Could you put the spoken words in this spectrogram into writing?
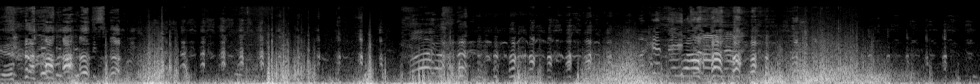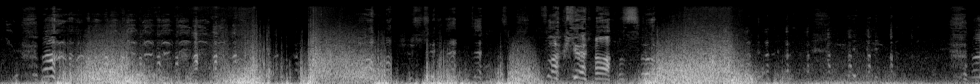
Look. At Daytona. fucking awesome.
